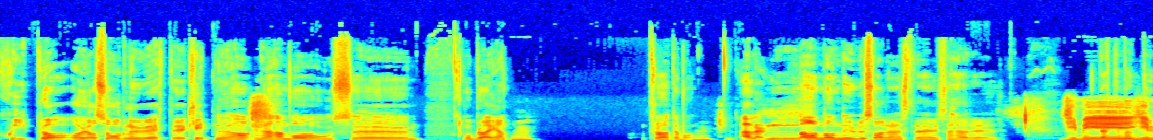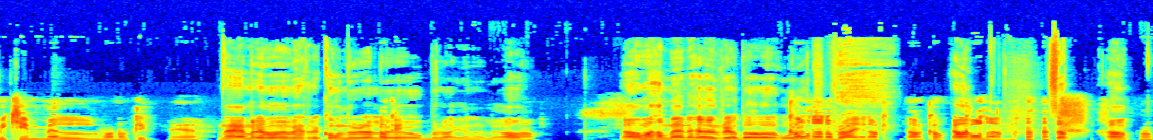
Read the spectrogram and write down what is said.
skitbra. Och jag såg nu ett eh, klipp nu när han var hos eh, O'Brien. Mm. Tror jag att det var. Mm. Eller ja, någon i USA. Den sån här. Eh, Jimmy, Letterman, typ. Jimmy Kimmel var något klipp med. nej men det var, vad heter det, Connor eller Okej. O'Brien eller ja. Ja. ja. men han med det här röda håret. Conan O'Brien. okej. Ja, Con- Ja. Conan. Så att, ja. Ja.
